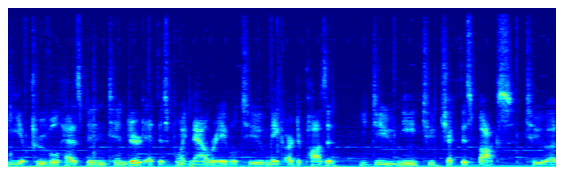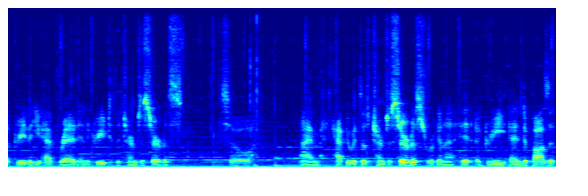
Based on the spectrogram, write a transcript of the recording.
the approval has been tendered. At this point now, we're able to make our deposit. You do need to check this box to agree that you have read and agreed to the terms of service. So I'm happy with those terms of service. We're gonna hit agree and deposit.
